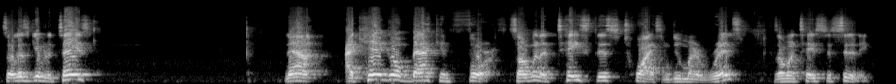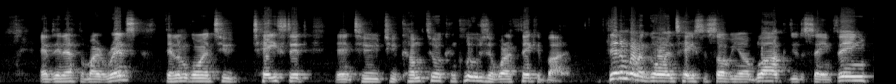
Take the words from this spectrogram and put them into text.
So let's give it a taste. Now, I can't go back and forth. So I'm going to taste this twice. I'm to do my rinse because I want to taste the acidity. And then after my rinse, then I'm going to taste it and to, to come to a conclusion what I think about it. Then I'm going to go and taste the Sauvignon Blanc, do the same thing.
